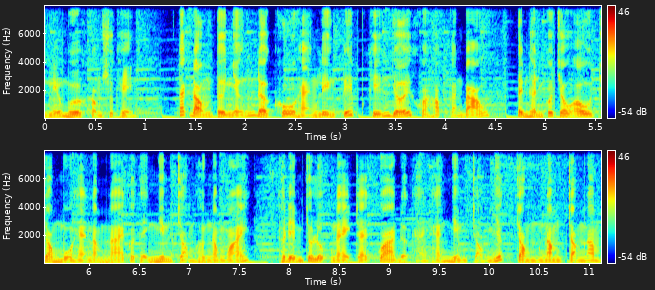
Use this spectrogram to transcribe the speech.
nếu mưa không xuất hiện. Tác động từ những đợt khô hạn liên tiếp khiến giới khoa học cảnh báo tình hình của châu Âu trong mùa hè năm nay có thể nghiêm trọng hơn năm ngoái, thời điểm châu lục này trải qua đợt hạn hán nghiêm trọng nhất trong 500 năm.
